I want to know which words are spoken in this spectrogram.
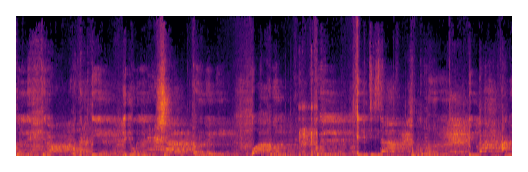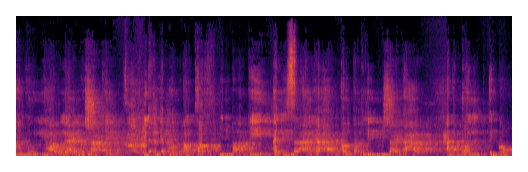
كل احترام وتقدير لكل شاب أردني وأكون كل التزام حكومي بالبحث عن حلول لهؤلاء المشاكل. لم يكن القصد مما الإساءة لأحد أو تقليل من شأن أحد. أنا قلت إنه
